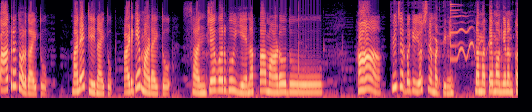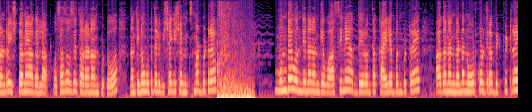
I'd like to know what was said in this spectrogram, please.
ಪಾತ್ರೆ ತೊಳೆದಾಯ್ತು ಮನೆ ಕ್ಲೀನ್ ಆಯ್ತು ಅಡ್ಗೆ ಮಾಡಾಯ್ತು ಸಂಜೆವರೆಗೂ ಏನಪ್ಪ ಮಾಡೋದು ಹಾ ಫ್ಯೂಚರ್ ಬಗ್ಗೆ ಯೋಚನೆ ಮಾಡ್ತೀನಿ ನಮ್ಮ ಅತ್ತೆ ಮಾವ್ಗೆ ನನ್ ಕಂಡ್ರೆ ಇಷ್ಟನೇ ಆಗಲ್ಲ. ಹೊಸ ಸೊಸೆ ತರೋಣ ಅಂದ್ಬಿಟ್ಟು ನಾನು ತಿನ್ನೋ ಊಟದಲ್ಲಿ ವಿಷ ಗಿಷ ಮಿಕ್ಸ್ ಮಾಡ್ಬಿಟ್ರೆ? ಮುಂದೆ ಒಂದಿನ ನನಗೆ ವಾಸಿನೇ ಆಗದೆ ಇರೋಂಥ ಕಾಯಿಲೆ ಬಂದ್ಬಿಟ್ರೆ, ಆಗ ನನ್ನ ಗಂಡ ನೋಡ್ಕೊಳ್ತೀರಾ ಬಿಟ್ಬಿಟ್ರೆ?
